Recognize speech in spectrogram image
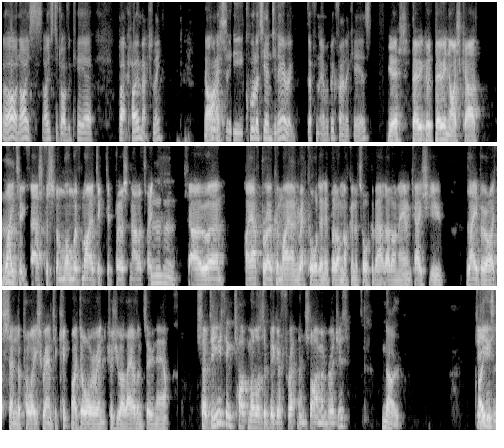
Oh, nice! I used to drive a Kia back home, actually. Nice. Quality, quality engineering. Definitely, I'm a big fan of Kias. Yes, very good. Very nice car. Mm. Way too fast for someone with my addictive personality. Mm-hmm. So um, I have broken my own record in it, but I'm not going to talk about that on air in case you Labourites send the police round to kick my door in because you allow them to now. So, do you think Todd Muller's a bigger threat than Simon Bridges? No. Do you, he's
